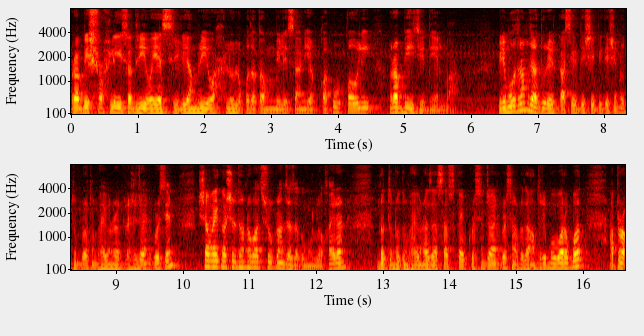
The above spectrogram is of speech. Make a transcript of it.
রব্বি শহলি সদরি ওয়াসরিলি আমরি ওয়াহলুল কদাতম মিলিসানি আফকাহু কৌলি রব্বি জিদিয়াল মা প্রিয় মোহতরাম যারা দূরের কাছের দেশে বিদেশে নতুন প্রথম ভাই বোনেরা ক্লাসে জয়েন করেছেন, সবাইকে অশেষ ধন্যবাদ শুক্রান জাজাকুমুল্লাহ খাইরান নতুন নতুন ভাই বোনেরা যারা সাবস্ক্রাইব করেছেন জয়েন করেছেন, আপনাদের আন্তরিক মোবারকবাদ। আপনারা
